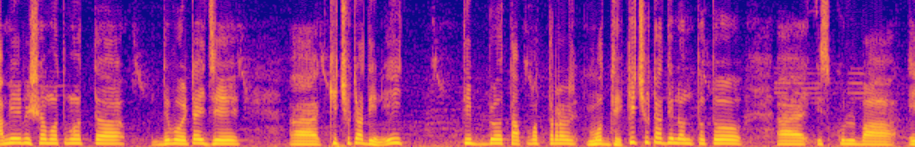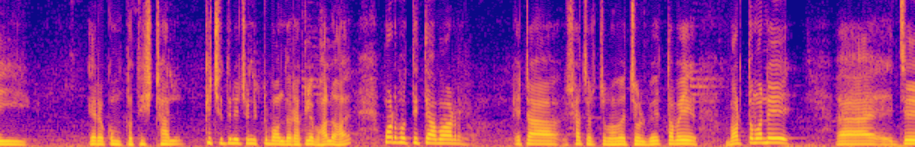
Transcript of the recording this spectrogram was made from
আমি এই বিষয়ে মতামত দেবো এটাই যে কিছুটা দিন, এই তীব্র তাপমাত্রার মধ্যে কিছুটা দিন অন্তত স্কুল বা এই এরকম প্রতিষ্ঠান কিছুদিনের জন্য একটু বন্ধ রাখলে ভালো হয়। পরবর্তীতে আবার এটা সচরাচরভাবে চলবে। তবে বর্তমানে যে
